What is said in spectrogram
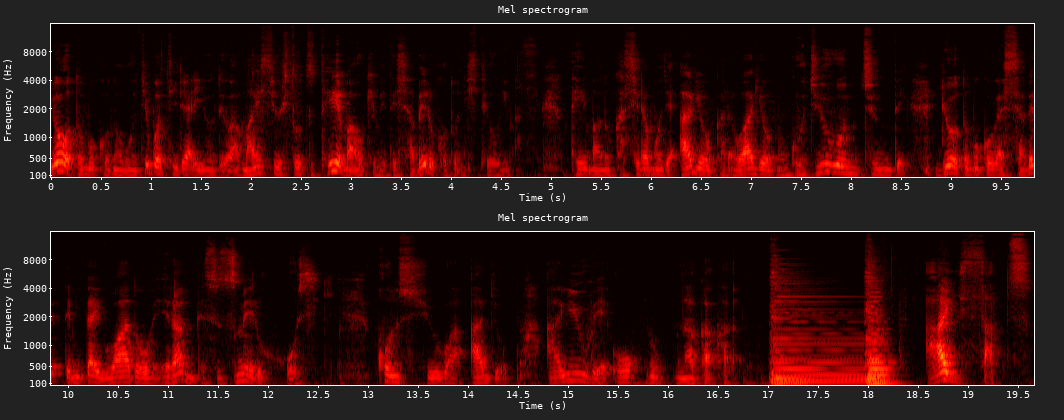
両友子のぼちぼちライオでは毎週一つテーマを決めて喋ることにしております。テーマの頭文字あ行から和行の50音順で両友子が喋ってみたいワードを選んで進める方式。今週はあ行あいうえおの中から。挨拶。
